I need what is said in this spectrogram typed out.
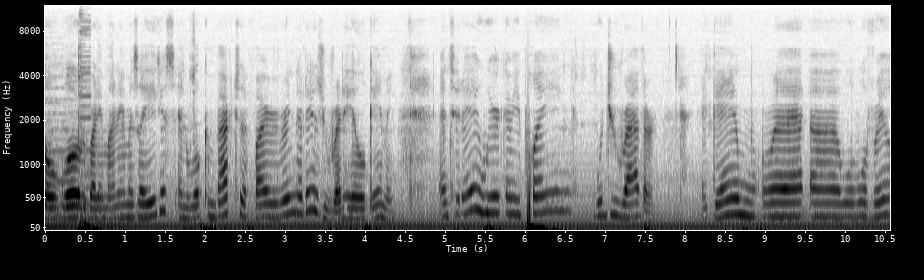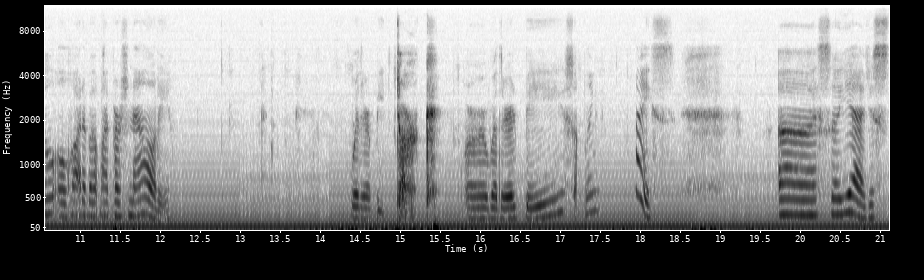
Hello everybody, my name is Aegis, and welcome back to the fiery ring that is Red Halo Gaming. And today we are going to be playing Would You Rather, a game that uh, will reveal a lot about my personality. Whether it be dark, or whether it be something nice. Uh, so yeah, just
